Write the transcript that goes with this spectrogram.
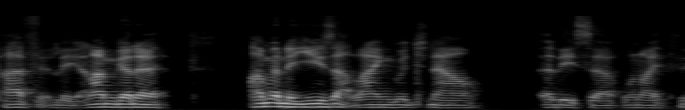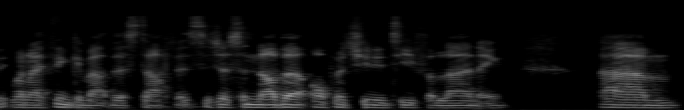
perfectly. And i'm gonna i'm gonna use that language now elisa when i th- when i think about this stuff. It's just another opportunity for learning. Um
